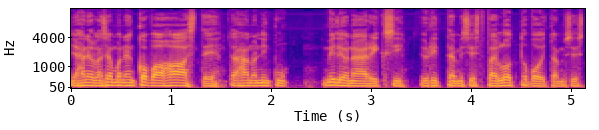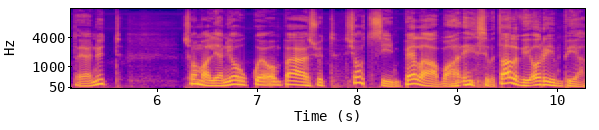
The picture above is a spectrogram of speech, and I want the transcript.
Ja hänellä on semmoinen kova haaste. Tähän on niin kuin miljonääriksi yrittämisestä tai lottovoitamisesta. Ja nyt Somalian joukkue on päässyt Shotsiin pelaamaan ensimmäistä talviorimpia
